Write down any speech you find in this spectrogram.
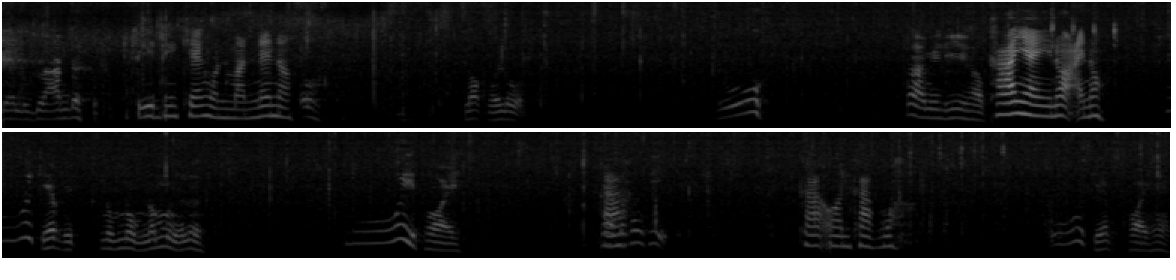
เรียนลูกหลานเด้อตีนนี่แข็งมันมันๆแน่เนาะล็อกไว้โหลดดูน่ามีดีครับขาใหญ่หน่อยเนาะโอ้ ยเก็บดิหนุ่มๆน้ำมือเลยโอ้ยพลอยขามาทั้งที่ขาอ่อนคักบ่โอ้ยเก็บพลอยแห้ง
